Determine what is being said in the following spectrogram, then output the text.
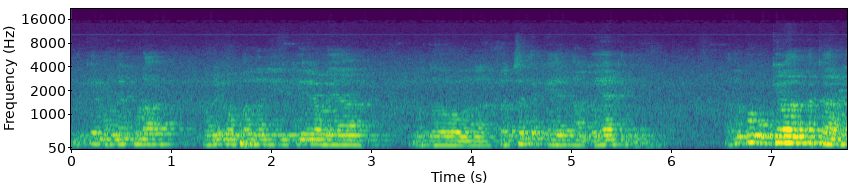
ಅದಕ್ಕೆ ಮೊನ್ನೆ ಕೂಡ ಕೊರಿಕೊಪ್ಪಲಲ್ಲಿ ಕೆರೆಹೊಳೆಯ ಒಂದು ಸ್ವಚ್ಛತೆಗೆ ನಾವು ಕೈ ಹಾಕಿದ್ದೀವಿ. ಅದಕ್ಕೂ ಮುಖ್ಯವಾದಂಥ ಕಾರಣ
